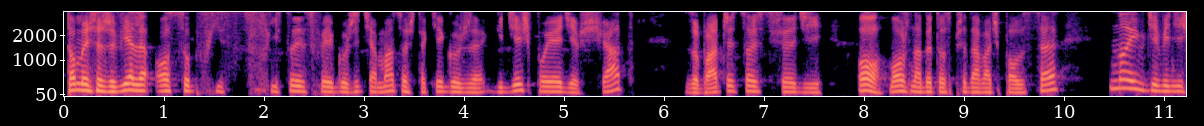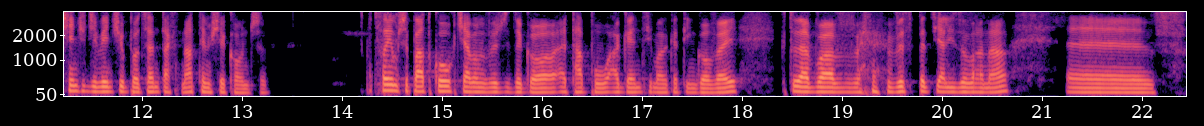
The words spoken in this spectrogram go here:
to myślę, że wiele osób w, his w historii swojego życia ma coś takiego, że gdzieś pojedzie w świat, zobaczy coś, stwierdzi, o, można by to sprzedawać Polsce, no i w 99% na tym się kończy. W Twoim przypadku chciałbym wyjść do tego etapu agencji marketingowej, która była wyspecjalizowana e, w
